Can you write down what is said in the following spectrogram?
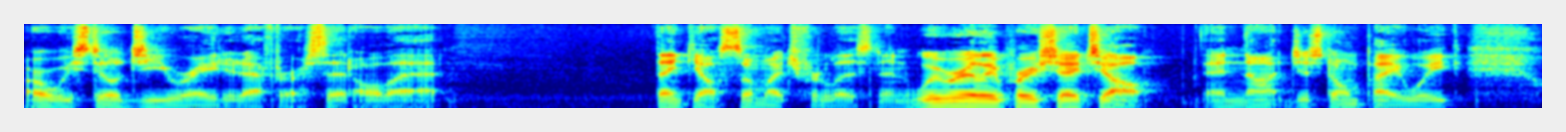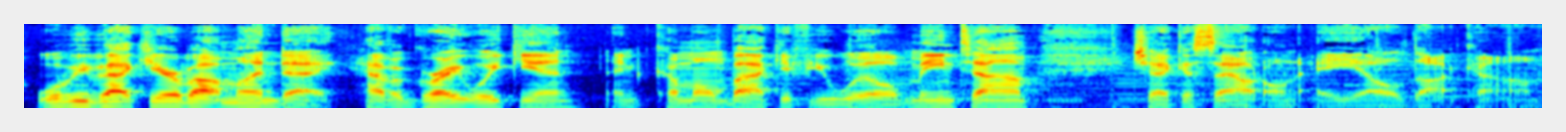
Are we still G rated after I said all that? Thank y'all so much for listening. We really appreciate y'all, and not just on pay week. We'll be back here about Monday. Have a great weekend, and come on back if you will. Meantime, check us out on AL.com.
